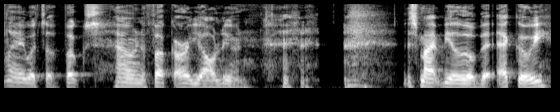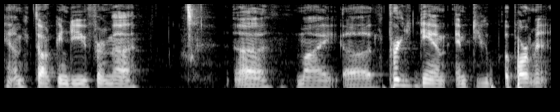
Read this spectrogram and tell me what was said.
Hey, what's up, folks? How in the fuck are y'all doing? this might be a little bit echoey. I'm talking to you from uh, uh, my uh, pretty damn empty apartment,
